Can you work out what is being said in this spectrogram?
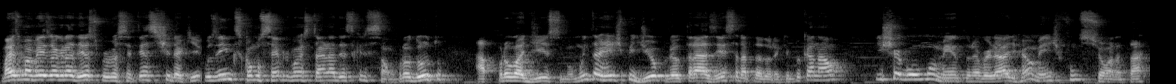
Mais uma vez eu agradeço por você ter assistido aqui. Os links, como sempre, vão estar na descrição. Produto aprovadíssimo. Muita gente pediu para eu trazer esse adaptador aqui para o canal e chegou o momento, na verdade, realmente funciona, tá?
